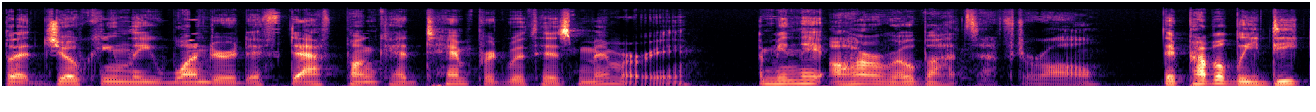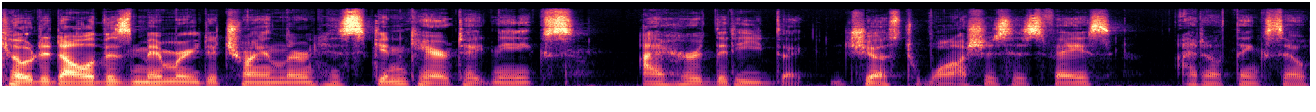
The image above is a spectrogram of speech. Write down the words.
but jokingly wondered if Daft Punk had tampered with his memory. I mean, they are robots after all. They probably decoded all of his memory to try and learn his skincare techniques. I heard that he like just washes his face. I don't think so.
